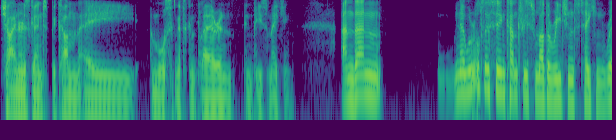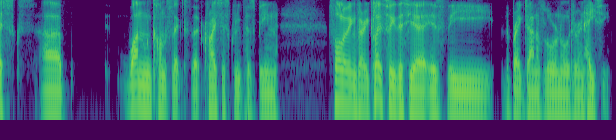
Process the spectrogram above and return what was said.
China is going to become a, a more significant player in in peacemaking, and then you know we're also seeing countries from other regions taking risks. Uh, one conflict that Crisis Group has been following very closely this year is the the breakdown of law and order in Haiti,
